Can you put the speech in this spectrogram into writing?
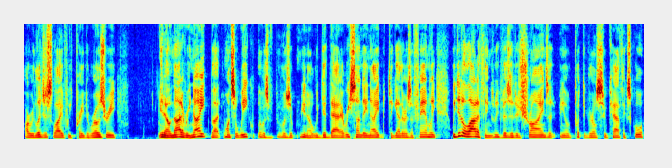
our religious life. We prayed the rosary, you know, not every night, but once a week. It was, it was, you know, we did that every Sunday night together as a family. We did a lot of things. We visited shrines that, you know, put the girls through Catholic school.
